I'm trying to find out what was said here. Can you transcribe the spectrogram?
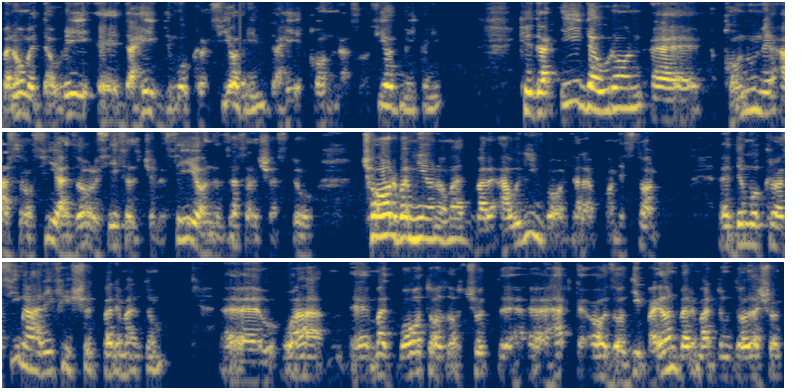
به نام دوره دهه دموکراسی داریم دهه قانون اساسی یاد می‌کنیم که در این دوران قانون اساسی 1343 یا 1964 به میان آمد. برای اولین بار در افغانستان دموکراسی معرفی شد برای مردم. و مطبوعات آزاد شد حق آزادی بیان برای مردم داده شد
